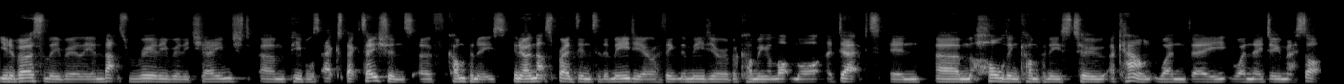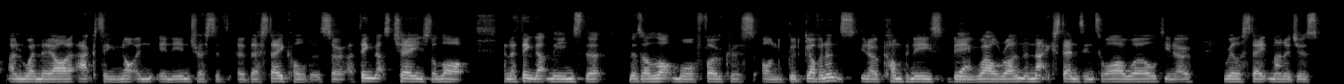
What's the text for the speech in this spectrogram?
universally really and that's really really changed um, people's expectations of companies you know and that spreads into the media i think the media are becoming a lot more adept in um, holding companies to account when they when they do mess up and when they are acting not in, in the interest of, of their stakeholders so i think that's changed a lot and i think that means that there's a lot more focus on good governance you know companies being yeah. well run and that extends into our world you know real estate managers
